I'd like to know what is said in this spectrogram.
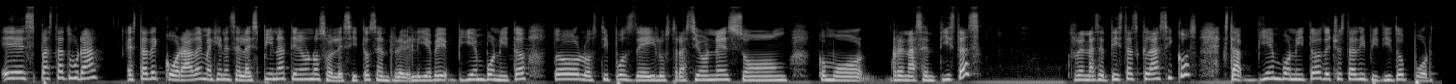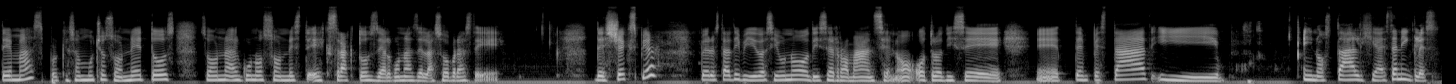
es pasta dura Está decorada, imagínense, la espina tiene unos solecitos en relieve bien bonito. Todos los tipos de ilustraciones son como renacentistas renacentistas clásicos. Está bien bonito. De hecho, está dividido por temas, porque son muchos sonetos. Son, algunos son este, extractos de algunas de las obras de, de Shakespeare. Pero está dividido así. Uno dice romance, ¿no? Otro dice eh, tempestad y, y nostalgia. Está en inglés.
